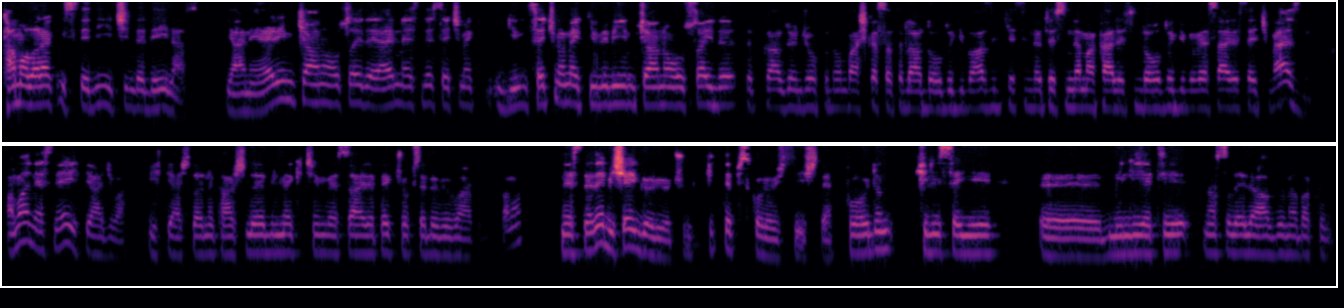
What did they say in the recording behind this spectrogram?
Tam olarak istediği için de değil aslında. Yani eğer imkanı olsaydı, eğer nesne seçmek seçmemek gibi bir imkanı olsaydı, tıpkı az önce okuduğum başka satırlarda olduğu gibi, az ilkesinin ötesinde makalesinde olduğu gibi vesaire seçmezdi. Ama nesneye ihtiyacı var. İhtiyaçlarını karşılayabilmek için vesaire pek çok sebebi var. Tamam. Nesnede bir şey görüyor çünkü. Kitle psikolojisi işte. Freud'un kiliseyi, e, milliyeti nasıl ele aldığına bakın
